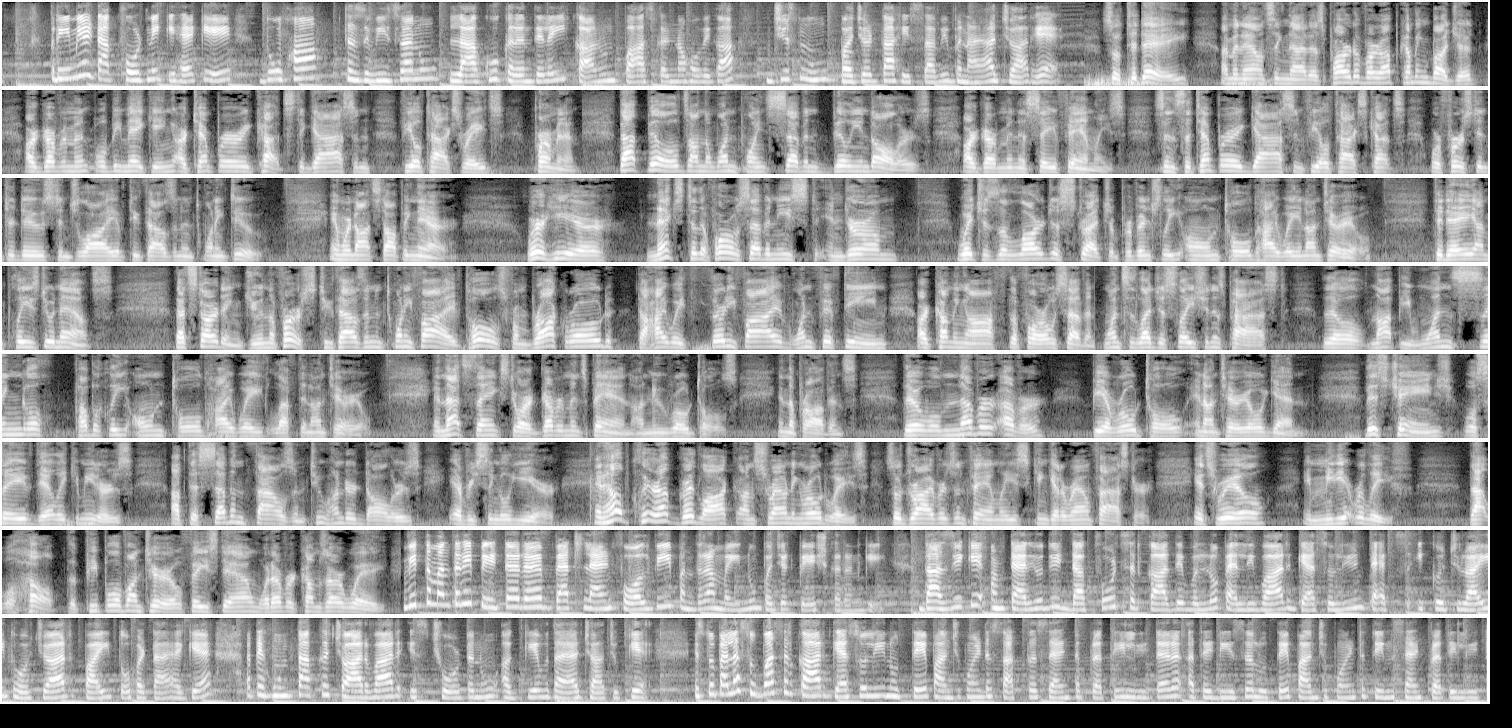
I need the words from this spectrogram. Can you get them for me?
ਪ੍ਰੀਮੀਅਰ ਡਾਕਫੋਰਡ ਨੇ ਕਿਹਾ ਕਿ ਦੋਹਾਂ ਤਜਵੀਜ਼ਾਂ ਨੂੰ ਲਾਗੂ ਕਰਨ ਦੇ ਲਈ ਕਾਨੂੰਨ ਪਾਸ ਕਰਨਾ ਹੋਵੇਗਾ ਜਿਸ ਨੂੰ ਬਜਟ ਦਾ ਹਿੱਸਾ ਵੀ ਬਣਾਇਆ ਜਾ ਰਿਹਾ ਹੈ So today, I'm announcing that as part of our upcoming budget, our government will be making our temporary cuts to gas and fuel tax rates permanent. That builds on the $1.7 billion our government has saved families since the temporary gas and fuel tax cuts were first introduced in July of 2022. And we're not stopping there. We're here next to the 407 East in Durham, which is the largest stretch of provincially owned tolled highway in Ontario. Today, I'm pleased to announce that starting June the 1st, 2025, tolls from Brock Road to Highway 35 115 are coming off the 407. Once the legislation is passed, there'll not be one single publicly owned tolled highway left in Ontario. And that's thanks to our government's ban on new road tolls in the province. There will never, ever be a road toll in Ontario again. This change will save daily commuters up to $7,200 every single year and help clear up gridlock on surrounding roadways so drivers and families can get around faster. It's real, immediate relief that will help the people of Ontario face down whatever comes our way. ਵਿੱਤ ਮੰਤਰੀ Peter ਬੈਥਲੈਂਡ fall ਵੀ 15 ਮਈ ਨੂੰ budget ਪੇਸ਼ ਕਰਨਗੇ ਦੱਸਦੇ ਕਿ ontario ਦੀ ਡਕਫੋਰਡ ਸਰਕਾਰ ਦੇ ਵੱਲੋਂ ਪਹਿਲੀ ਵਾਰ ਗੈਸੋਲੀਨ ਟੈਕਸ 1 ਜੁਲਾਈ 2022 ਤੋਂ ਹਟਾਇਆ ਗਿਆ ਅਤੇ ਹੁਣ ਤੱਕ 4 ਵਾਰ ਇਸ ਛੋਟ ਨੂੰ ਅੱਗੇ ਵਧਾਇਆ ਜਾ ਚੁੱਕਿਆ ਹੈ ਇਸ ਤੋਂ ਪਹਿਲਾਂ ਸੂਬਾ ਸਰਕਾਰ ਗੈਸੋਲੀਨ ਉੱਤੇ 5.7 ਸੈਂਟ ਪ੍ਰਤੀ ਲੀਟਰ ਅਤੇ ਡੀਜ਼ਲ ਉੱਤੇ 5.3 ਸੈਂਟ ਪ੍ਰਤੀ ਲੀਟਰ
